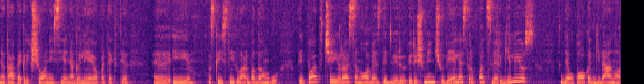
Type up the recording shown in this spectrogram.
netapę krikščioniais jie negalėjo patekti e, į skaistyklą arba dangų. Taip pat čia yra senovės didvyrių ir išminčių vėlės ir pats Vergilijus dėl to, kad gyveno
